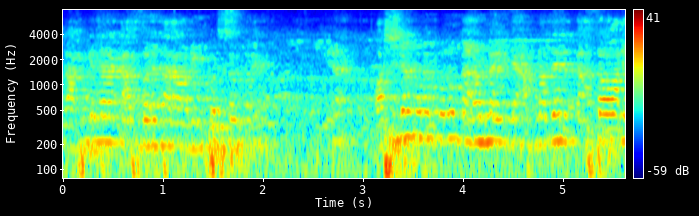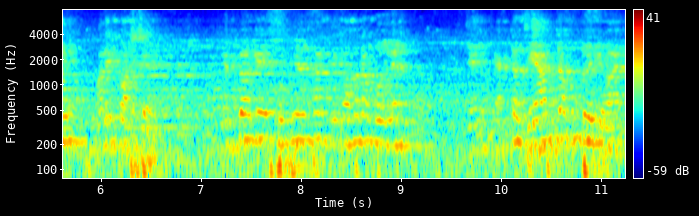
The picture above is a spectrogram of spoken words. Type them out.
ট্রাফিকে যারা কাজ করে, তারা অনেক পরিশ্রম করে। এটা অস্বীকার করার কোনো কারণ নাই যে আপনাদের কাজটাও অনেক অনেক কষ্টের। একটু আগে সুফিয়ান স্যার যে কথাটা বললেন, যে একটা জ্যাম যখন তৈরি হয়,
